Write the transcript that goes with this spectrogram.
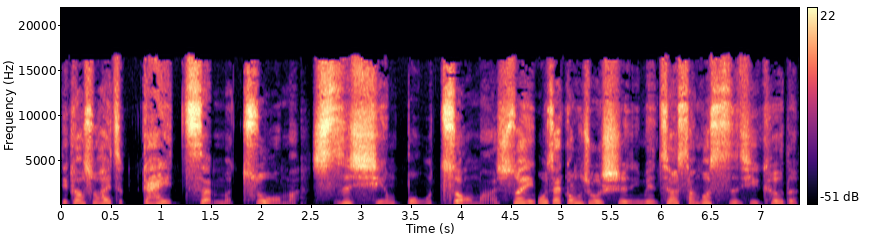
你告诉孩子该怎么做嘛？施行步骤嘛？所以我在工作室里面，只要上过实体课的，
